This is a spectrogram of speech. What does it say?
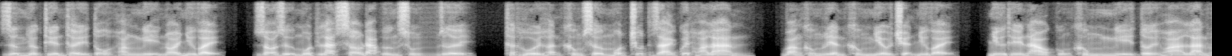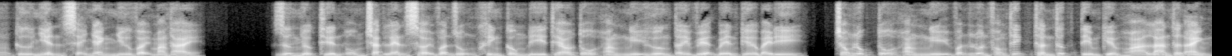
Dương Nhược Thiến thấy Tô Hoàng Nghị nói như vậy, do dự một lát sau đáp ứng xuống dưới, thật hối hận không sớm một chút giải quyết hoa lan, bằng không liền không nhiều chuyện như vậy, như thế nào cũng không nghĩ tới hoa lan cư nhiên sẽ nhanh như vậy mang thai. Dương Nhược Thiến ôm chặt len sợi vận dụng khinh công đi theo Tô Hoàng Nghị hướng Tây Viện bên kia bay đi, trong lúc Tô Hoàng Nghị vẫn luôn phóng thích thần thức tìm kiếm hoa lan thân ảnh,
